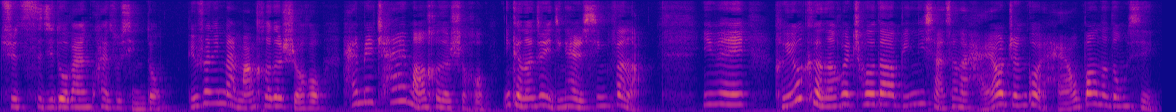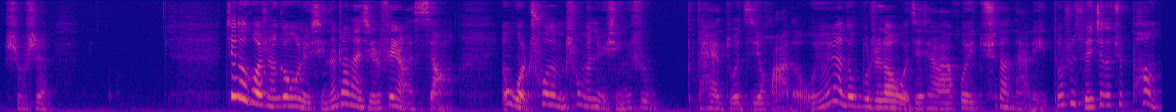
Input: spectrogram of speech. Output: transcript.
去刺激多巴胺快速行动。比如说，你买盲盒的时候，还没拆盲盒的时候，你可能就已经开始兴奋了。因为很有可能会抽到比你想象的还要珍贵、还要棒的东西，是不是？这个过程跟我旅行的状态其实非常像，因为我出了出门旅行是不太做计划的，我永远都不知道我接下来会去到哪里，都是随机的去碰。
